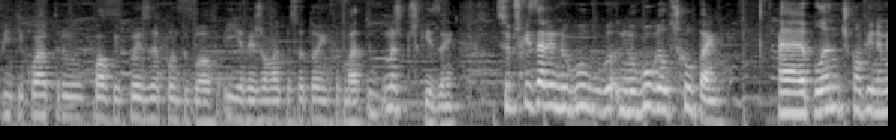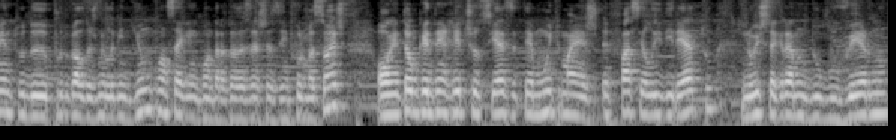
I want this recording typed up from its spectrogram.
24 qualquer coisa.gov. E vejam lá que eu sou tão informado, mas pesquisem. Se pesquisarem no Google, no Google desculpem, Uh, plano de desconfinamento de Portugal 2021 conseguem encontrar todas estas informações ou então quem tem redes sociais até muito mais fácil e direto no Instagram do Governo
